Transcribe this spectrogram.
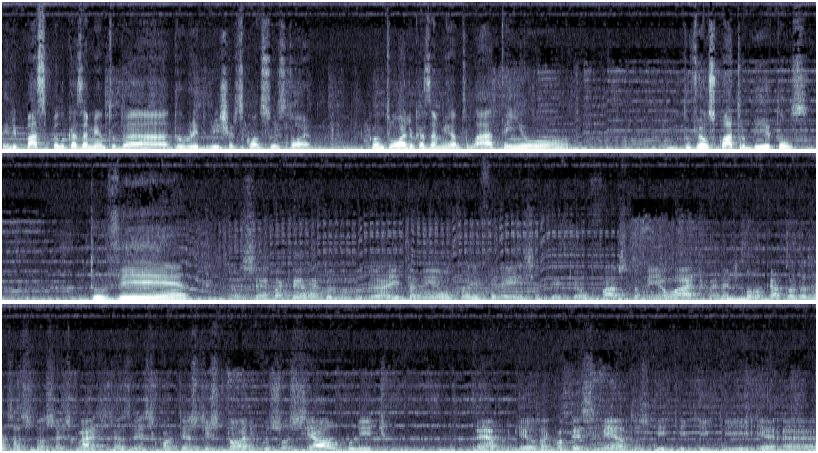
ele passa pelo casamento da, do Reed Richards com a Sue Storm. Quando tu olha o casamento lá, tem o. Tu vê os quatro Beatles, tu vê. Isso é bacana, Dudu. Aí também é outra referência que, que eu faço também ao Atman, né? De colocar todas essas situações clássicas nesse contexto histórico, social, político. Né? Porque os acontecimentos que, que, que, que, é, é,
